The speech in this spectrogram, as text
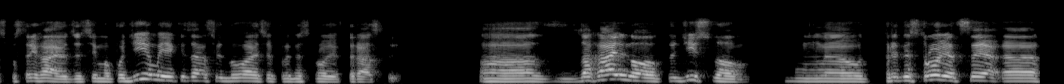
спостерігають за цими подіями, які зараз відбуваються в Придністров'ї в Тирасполі. Е, Загально, то дійсно, е, Придністров'я це, е,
